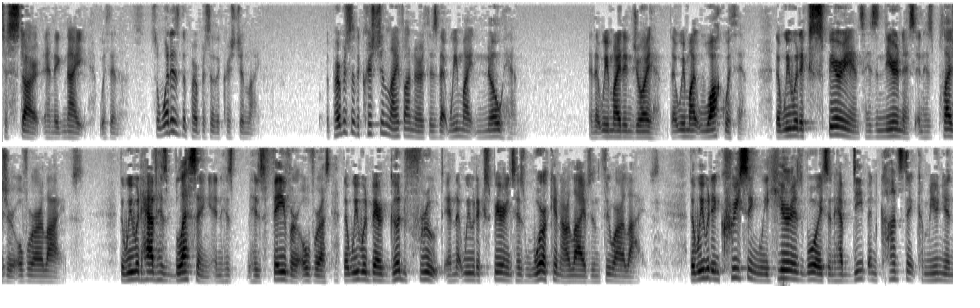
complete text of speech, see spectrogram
to start and ignite within us. So, what is the purpose of the Christian life? The purpose of the Christian life on earth is that we might know Him and that we might enjoy Him, that we might walk with Him, that we would experience His nearness and His pleasure over our lives, that we would have His blessing and His, His favor over us, that we would bear good fruit, and that we would experience His work in our lives and through our lives. That we would increasingly hear His voice and have deep and constant communion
